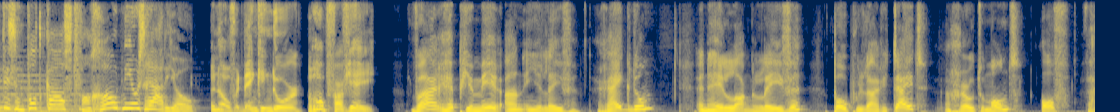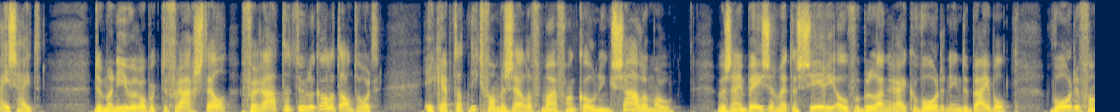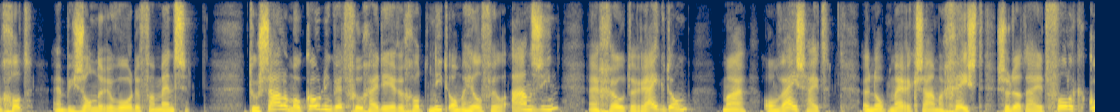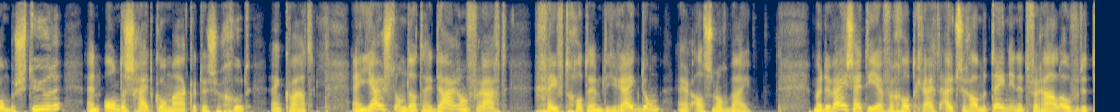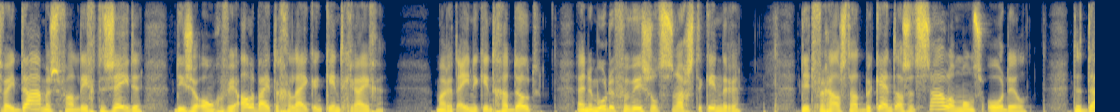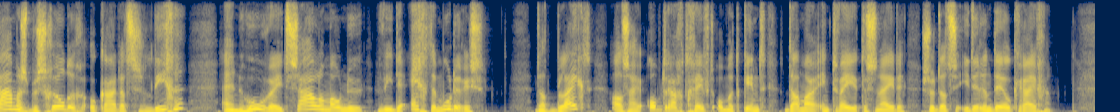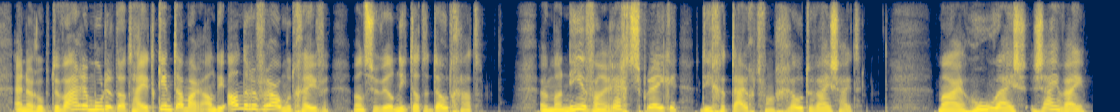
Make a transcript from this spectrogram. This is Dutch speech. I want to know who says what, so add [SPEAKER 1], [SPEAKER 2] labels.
[SPEAKER 1] Dit is een podcast van Groot Nieuws Radio.
[SPEAKER 2] Een overdenking door Rob Favier.
[SPEAKER 3] Waar heb je meer aan in je leven? Rijkdom, een heel lang leven, populariteit, een grote mond of wijsheid? De manier waarop ik de vraag stel verraadt natuurlijk al het antwoord. Ik heb dat niet van mezelf, maar van koning Salomo. We zijn bezig met een serie over belangrijke woorden in de Bijbel. Woorden van God en bijzondere woorden van mensen. Toen Salomo koning werd, vroeg hij de Heere God niet om heel veel aanzien en grote rijkdom, maar om wijsheid, een opmerkzame geest, zodat hij het volk kon besturen en onderscheid kon maken tussen goed en kwaad. En juist omdat hij daarom vraagt, geeft God hem die rijkdom er alsnog bij. Maar de wijsheid die hij van God krijgt, uit zich al meteen in het verhaal over de twee dames van lichte zeden, die zo ongeveer allebei tegelijk een kind krijgen. Maar het ene kind gaat dood en de moeder verwisselt s'nachts de kinderen. Dit verhaal staat bekend als het Salomons oordeel. De dames beschuldigen elkaar dat ze liegen en hoe weet Salomo nu wie de echte moeder is? Dat blijkt als hij opdracht geeft om het kind dan maar in tweeën te snijden, zodat ze ieder een deel krijgen. En dan roept de ware moeder dat hij het kind dan maar aan die andere vrouw moet geven, want ze wil niet dat het doodgaat. Een manier van recht spreken die getuigt van grote wijsheid. Maar hoe wijs zijn wij?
